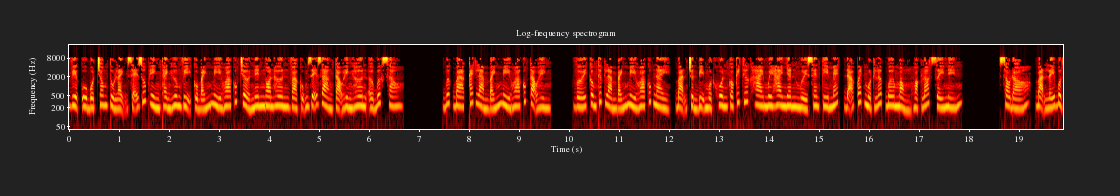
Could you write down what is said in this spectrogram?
Việc ủ bột trong tủ lạnh sẽ giúp hình thành hương vị của bánh mì hoa cúc trở nên ngon hơn và cũng dễ dàng tạo hình hơn ở bước sau. Bước 3, cách làm bánh mì hoa cúc tạo hình. Với công thức làm bánh mì hoa cúc này, bạn chuẩn bị một khuôn có kích thước 22 x 10 cm, đã quét một lớp bơ mỏng hoặc lót giấy nến. Sau đó, bạn lấy bột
